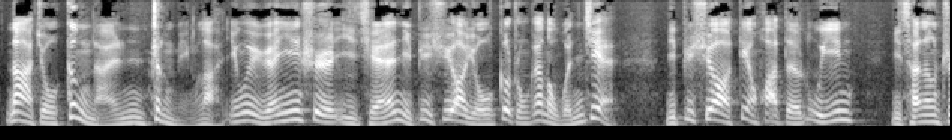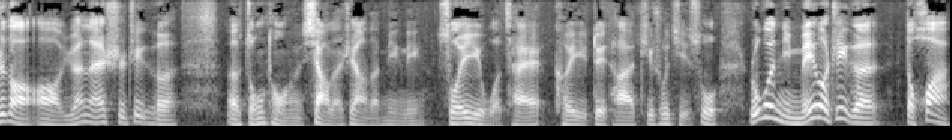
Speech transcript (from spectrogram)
那就更难证明了，因为原因是以前你必须要有各种各样的文件，你必须要电话的录音，你才能知道哦，原来是这个呃总统下了这样的命令，所以我才可以对他提出起诉。如果你没有这个的话，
